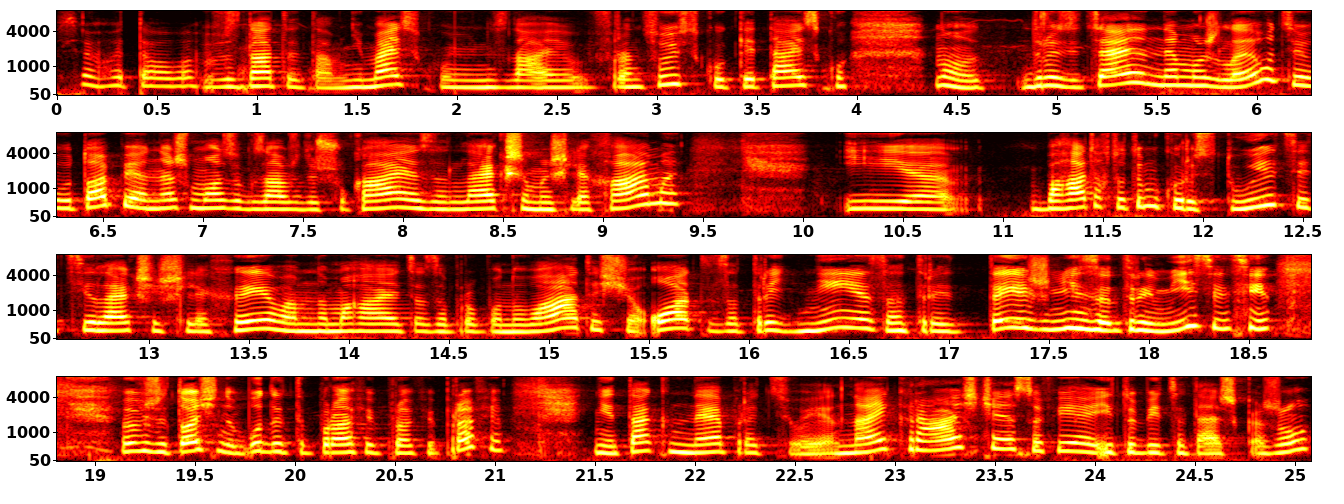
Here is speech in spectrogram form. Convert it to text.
Все готово. знати там німецьку, не знаю, французьку, китайську. Ну, друзі, це неможливо, це утопія. Наш мозок завжди шукає за легшими шляхами. І багато хто тим користується, ці легші шляхи вам намагається запропонувати, що от за три дні, за три тижні, за три місяці ви вже точно будете профі, профі, профі. Ні, так не працює. Найкраще, Софія, і тобі це теж кажу.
